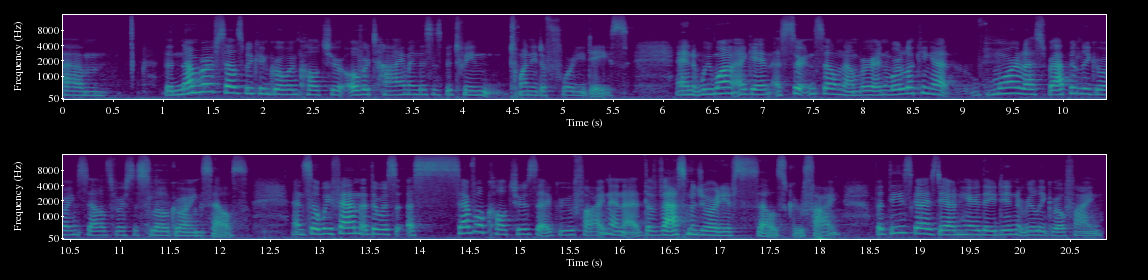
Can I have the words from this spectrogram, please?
um, the number of cells we can grow in culture over time, and this is between 20 to 40 days. And we want, again, a certain cell number, and we're looking at more or less rapidly growing cells versus slow growing cells. And so we found that there was several cultures that grew fine, and uh, the vast majority of cells grew fine. But these guys down here, they didn't really grow fine.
